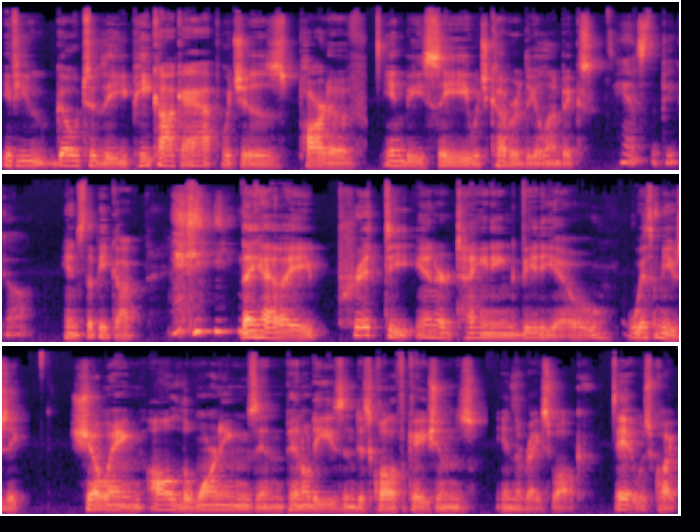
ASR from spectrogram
If you go to the Peacock app, which is part of NBC, which covered the Olympics, Hence the peacock. hence the Peacock, they have a pretty entertaining video with music showing all the warnings and penalties and disqualifications in the race walk. It was quite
